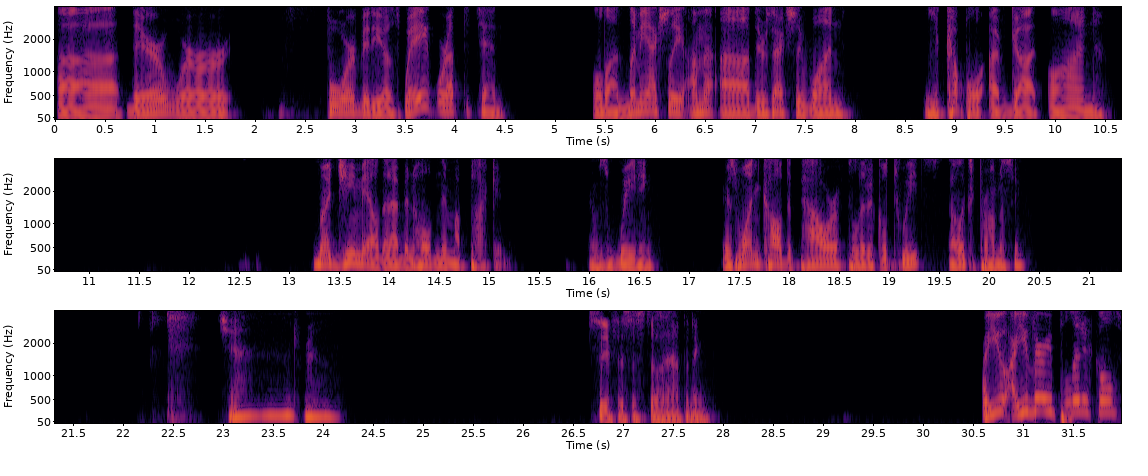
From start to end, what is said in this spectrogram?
uh there were four videos. Wait, we're up to ten. Hold on. Let me actually. I'm uh. There's actually one. There's a couple I've got on my Gmail that I've been holding in my pocket. I was waiting. There's one called "The Power of Political Tweets." That looks promising. Chat room. See if this is still happening. Are you are you very political?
